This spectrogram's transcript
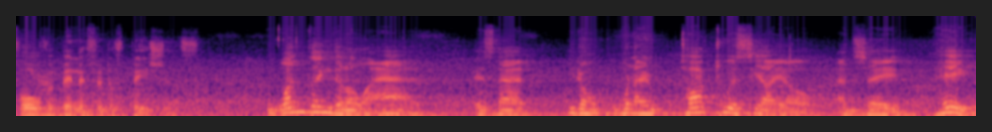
for the benefit of patients. One thing that I'll add is that, you know, when I talk to a CIO and say, hey,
